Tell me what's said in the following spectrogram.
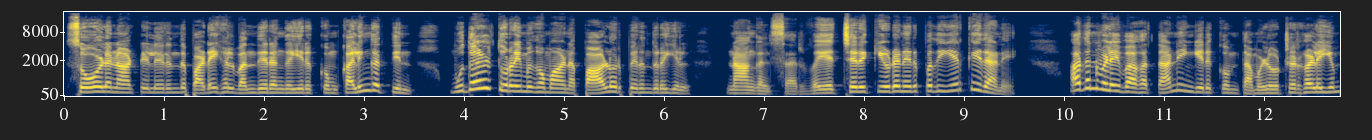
சோழ நாட்டிலிருந்து படைகள் வந்திறங்க இருக்கும் கலிங்கத்தின் முதல் துறைமுகமான பாலூர் பெருந்துறையில் நாங்கள் சர்வ எச்சரிக்கையுடன் இருப்பது இயற்கைதானே? அதன் விளைவாகத்தான் இங்கிருக்கும் தமிழொற்றர்களையும்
